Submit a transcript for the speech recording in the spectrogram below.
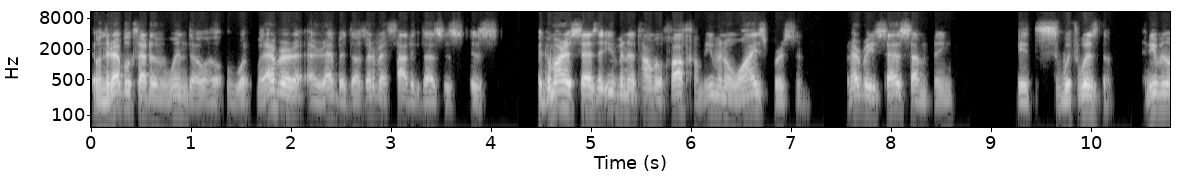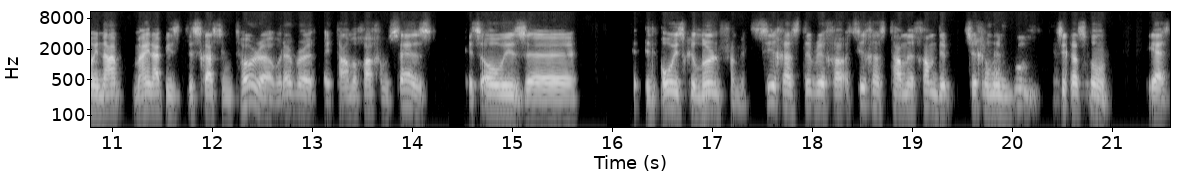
When the Rebbe looks out of the window, whatever a Rebbe does, whatever a Tzaddik does, is, is the Gemara says that even a Talmud Chacham, even a wise person, whenever he says something, it's with wisdom. And even though he not, might not be discussing Torah, whatever a Talmud Chacham says, it's always uh, it always could learn from it. Yes,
